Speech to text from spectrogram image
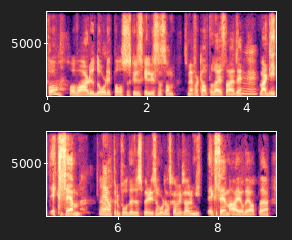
på, og hva er du dårlig på. Og så skulle vi skrive liksom som, som jeg fortalte deg i stad, mm. hva er ditt eksem? Ja. Apropos det du spør, liksom, hvordan skal vi klare Mitt eksem er jo det at eh,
